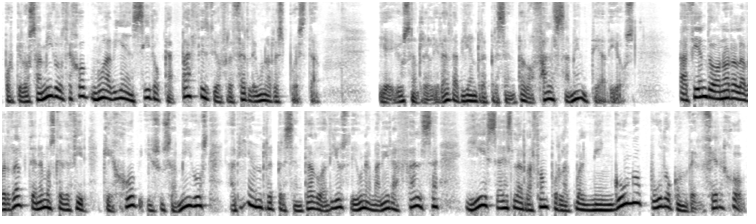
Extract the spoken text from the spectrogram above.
porque los amigos de Job no habían sido capaces de ofrecerle una respuesta. Y ellos en realidad habían representado falsamente a Dios. Haciendo honor a la verdad, tenemos que decir que Job y sus amigos habían representado a Dios de una manera falsa y esa es la razón por la cual ninguno pudo convencer a Job.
